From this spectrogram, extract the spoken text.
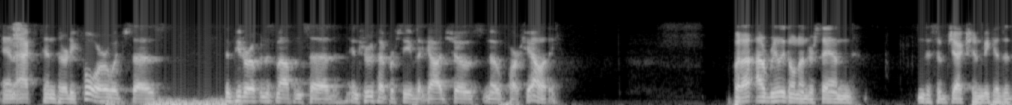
and Acts 10:34, which says, "Then Peter opened his mouth and said, In truth, I perceive that God shows no partiality." But I, I really don't understand this objection because it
